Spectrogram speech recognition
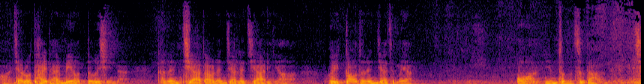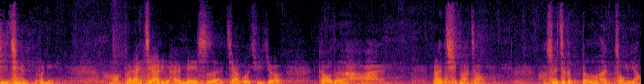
啊，假如太太没有德行呢，可能嫁到人家的家里哈，会搞得人家怎么样？哦，你们怎么知道？鸡犬不宁，啊，本来家里还没事啊，嫁过去就搞得啊乱七八糟，所以这个德很重要。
